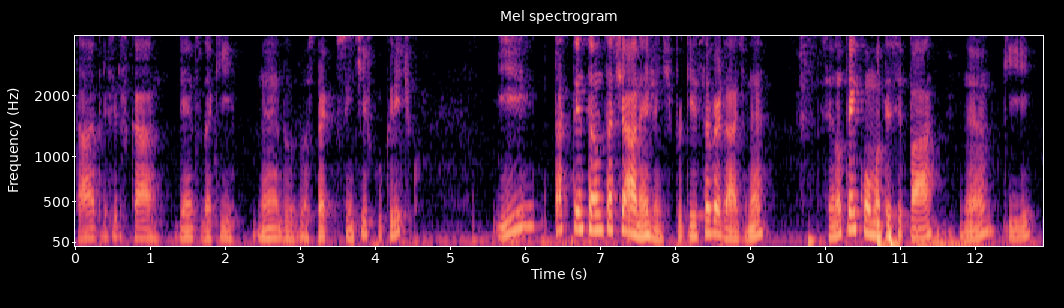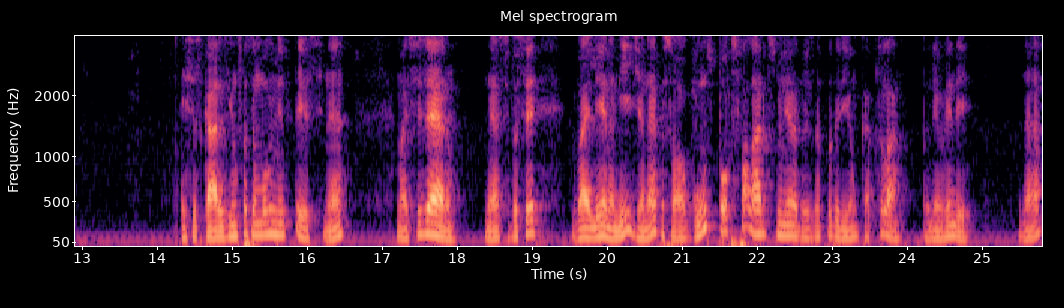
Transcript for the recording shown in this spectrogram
tá? Eu prefiro ficar dentro daqui, né, do, do aspecto científico, crítico, e tá tentando tatear, né, gente? Porque isso é verdade, né? Você não tem como antecipar, né, que esses caras iam fazer um movimento desse, né? Mas fizeram, né? Se você vai ler na mídia, né, pessoal, alguns poucos falaram que os mineradores não poderiam capitular, poderiam vender, né?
